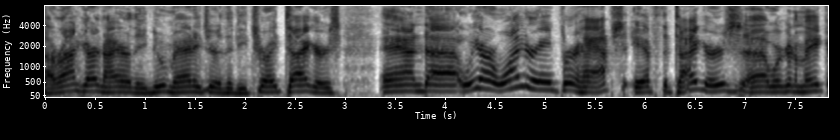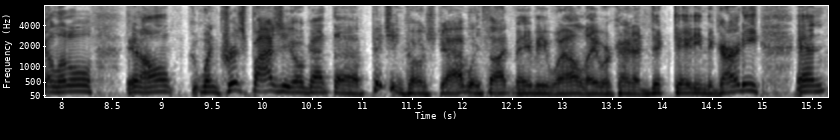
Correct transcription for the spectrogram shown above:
uh, Ron Gardenhire, the new manager of the Detroit Tigers, and uh, we are wondering perhaps if the Tigers uh, were going to make a little, you know, when Chris Bosio got the pitching coach job, we thought maybe, well, they were kind of dictating to Gardy, and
